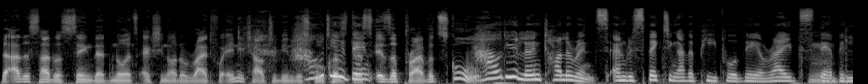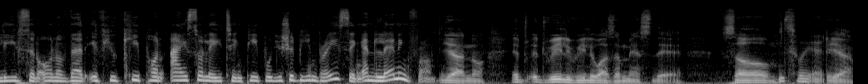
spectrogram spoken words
the other side was saying that no, it's actually not a right for any child to be in the school because this is a private school. How do you learn tolerance and respecting other people, their rights, hmm. their beliefs, and all of that if you keep on isolating people you should be embracing and learning from? yeah, no, it it really really was a mess there. So It's weird. yeah.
